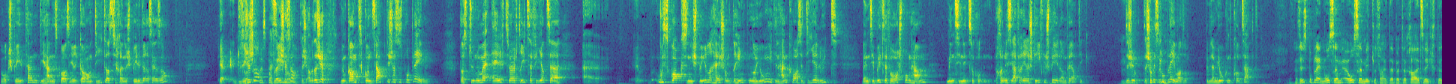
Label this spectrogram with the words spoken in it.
die gespielt haben, die haben jetzt quasi ihre Garantie, dass sie können spielen in dieser Saison. Ja, das, ist ja so. ein bisschen das ist ja Problem, so. Das ist, aber das ist ja, im ganzen Konzept ist das das Problem. Dass du nur 11, 12, 13, 14 äh, ausgewachsene Spieler hast und dahinter noch junge, dann haben quasi die Leute, wenn sie ein bisschen Vorsprung haben, müssen sie nicht so, können sie einfach ihre Stiefel spielen und fertig. Das ist, das ist schon ein bisschen ein Problem, oder? Bei dem Jugendkonzept. Das ist das Problem, außer im, außer im Mittelfeld. Eben, da kann jetzt wirklich, da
